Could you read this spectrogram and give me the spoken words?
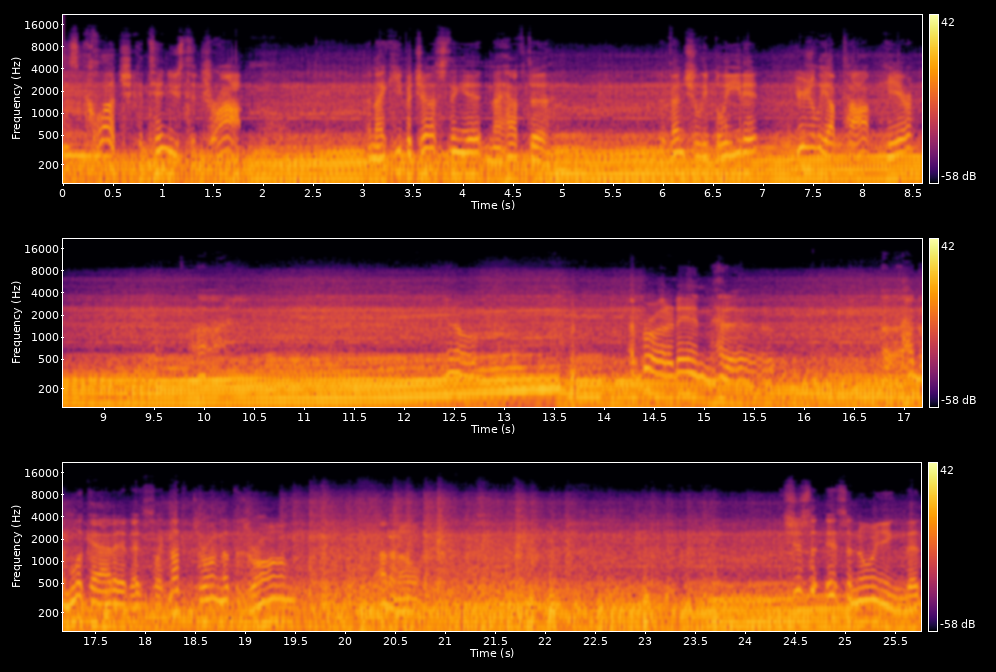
This clutch continues to drop. And I keep adjusting it and I have to eventually bleed it. Usually up top here. You know, I brought it in, had a uh, had them look at it. It's like nothing's wrong, nothing's wrong. I don't know. It's just it's annoying that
